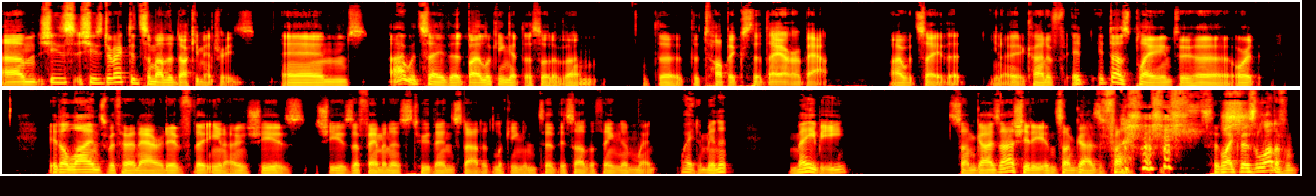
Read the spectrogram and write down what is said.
Um, she's she's directed some other documentaries, and I would say that by looking at the sort of um, the the topics that they are about, I would say that you know it kind of it, it does play into her or it it aligns with her narrative that you know she is she is a feminist who then started looking into this other thing and went wait a minute. Maybe some guys are shitty and some guys are fine. So like there's a lot of them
